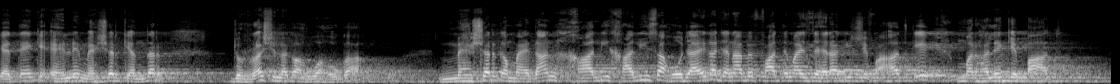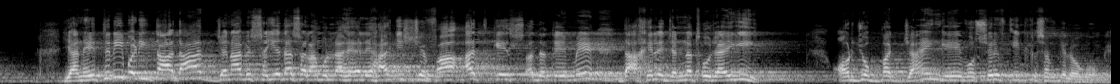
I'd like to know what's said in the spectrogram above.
कहते हैं कि अहले महशर के अंदर जो रश लगा हुआ होगा महशर का मैदान खाली खाली सा हो जाएगा जनाब फ़ातिमा जहरा की शिफात के मरहले के बाद। यानी इतनी बड़ी तादाद जनाब सैदा सलाम की शिफात के सदक़े में दाखिल जन्नत हो जाएगी। और जो बच जाएँगे, वो सिर्फ़ तीन किस्म के लोग होंगे।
